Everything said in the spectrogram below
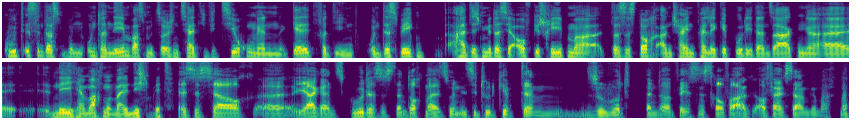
gut ist denn das ein Unternehmen, was mit solchen Zertifizierungen Geld verdient? Und deswegen hatte ich mir das ja aufgeschrieben, dass es doch anscheinend Fälle gibt, wo die dann sagen, äh, nee, hier machen wir mal nicht mit. Es ist ja auch äh, ja ganz gut, dass es dann doch mal so ein Institut gibt, denn so wird man da wenigstens darauf aufmerksam gemacht. Ne?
